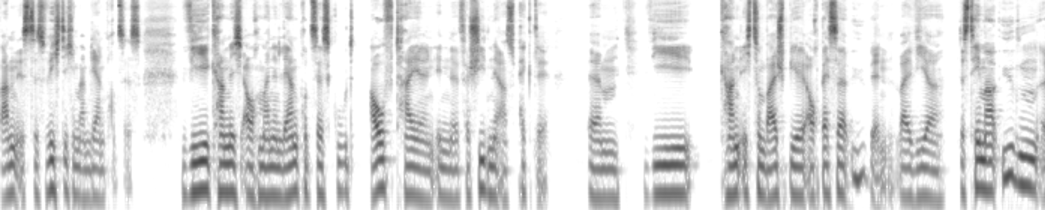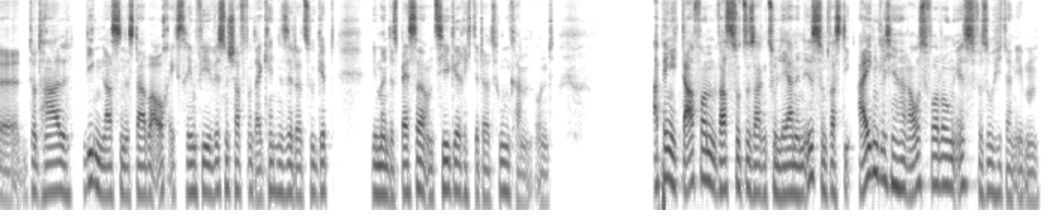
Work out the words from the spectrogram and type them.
Wann ist es wichtig in meinem Lernprozess? Wie kann ich auch meinen Lernprozess gut aufteilen in äh, verschiedene Aspekte? Ähm, wie kann ich zum Beispiel auch besser üben, weil wir das Thema Üben äh, total liegen lassen, es da aber auch extrem viel Wissenschaft und Erkenntnisse dazu gibt, wie man das besser und zielgerichteter tun kann. Und abhängig davon, was sozusagen zu lernen ist und was die eigentliche Herausforderung ist, versuche ich dann eben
